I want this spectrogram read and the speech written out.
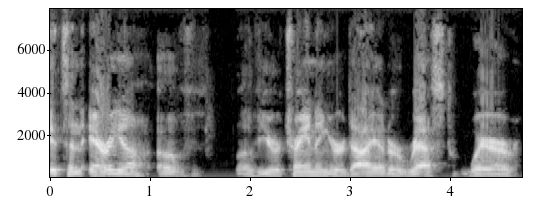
it's an area of of your training or diet or rest where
